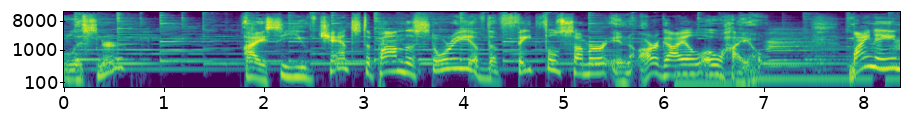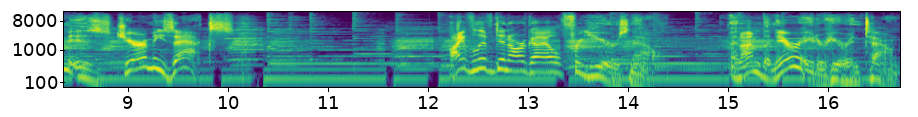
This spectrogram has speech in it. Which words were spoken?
Listener. I see you've chanced upon the story of the fateful summer in Argyle, Ohio. My name is Jeremy Zachs. I've lived in Argyle for years now, and I'm the narrator here in town.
